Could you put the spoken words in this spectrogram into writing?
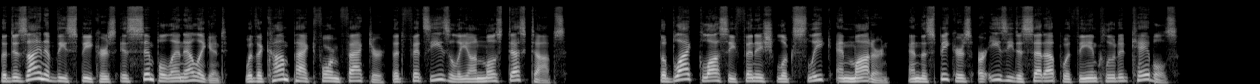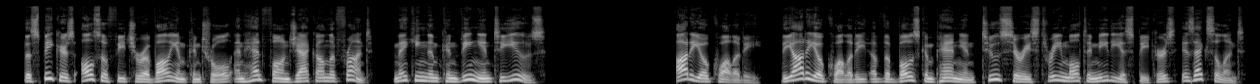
The design of these speakers is simple and elegant, with a compact form factor that fits easily on most desktops. The black glossy finish looks sleek and modern, and the speakers are easy to set up with the included cables. The speakers also feature a volume control and headphone jack on the front, making them convenient to use. Audio quality the audio quality of the Bose Companion 2 Series 3 multimedia speakers is excellent.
